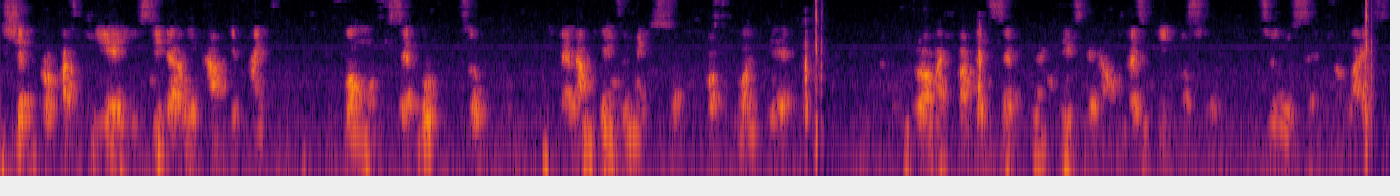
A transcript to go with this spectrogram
shape property here, you see that we have different form of circle. So I'm going to make some first one here. Draw my perfect circle like this. Then I'll press B also to centralize.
